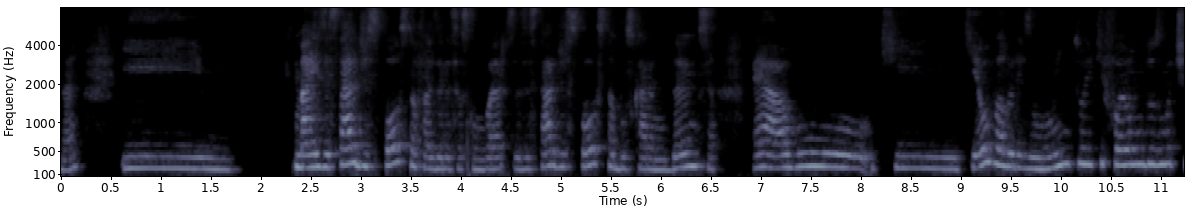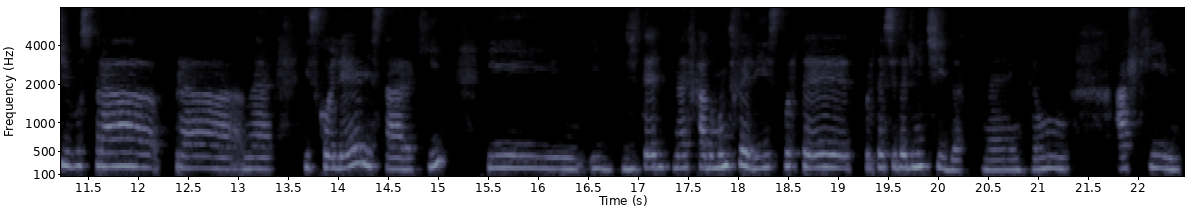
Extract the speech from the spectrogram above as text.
Né? E mas estar disposto a fazer essas conversas, estar disposto a buscar a mudança, é algo que, que eu valorizo muito e que foi um dos motivos para né, escolher estar aqui e, e de ter né, ficado muito feliz por ter, por ter sido admitida. Né? Então, acho que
